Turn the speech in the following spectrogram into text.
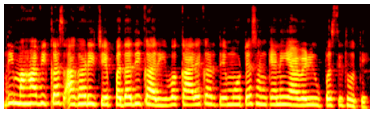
आदी महाविकास आघाडीचे पदाधिकारी व कार्यकर्ते मोठ्या संख्येने यावेळी उपस्थित होते.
